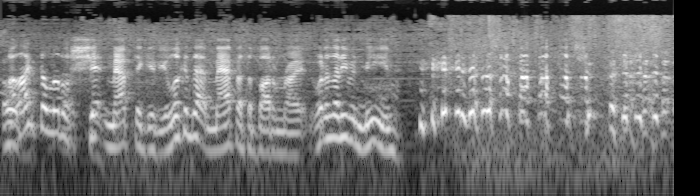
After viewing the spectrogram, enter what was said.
I like the little shit map they give you. Look at that map at the bottom right. What does that even mean?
